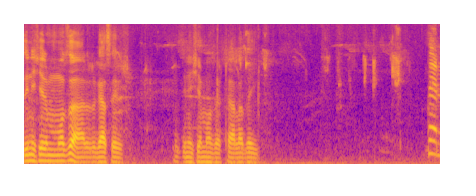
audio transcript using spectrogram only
জিনিসের মজা আর গাছের জিনিসের মজা একটা আলাদাই। দেন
